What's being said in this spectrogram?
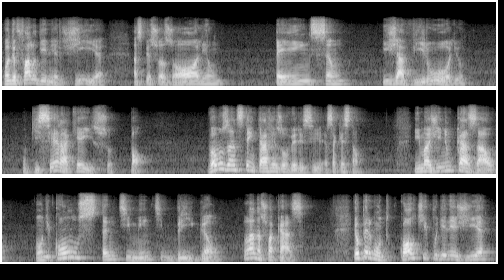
Quando eu falo de energia, as pessoas olham, pensam e já viram o olho. O que será que é isso? Bom, vamos antes tentar resolver esse, essa questão. Imagine um casal onde constantemente brigam lá na sua casa. Eu pergunto, qual tipo de energia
